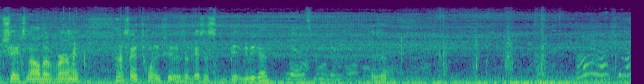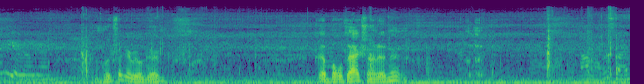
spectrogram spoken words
For chasing all the vermin. That's like a 22. Is it, I guess it's BB gun? Yeah, this BB gun. Is it? Oh, it actually might be a real gun. It looks like a real gun. Got a bolt action on it, doesn't it? Not on this side.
